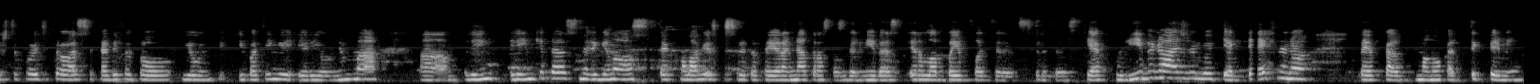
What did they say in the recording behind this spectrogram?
Iš tikrųjų tikiuosi, kad įkvėpiau jau ypatingai ir jaunimą. Uh, rink, rinkitės merginos technologijos sritį, tai yra netrastos galimybės ir labai plati sritis, tiek kūrybinio atžvilgių, tiek techninio, taip kad manau, kad tik pirmyn.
